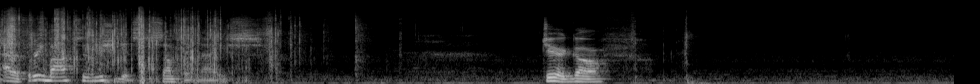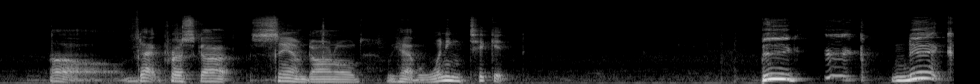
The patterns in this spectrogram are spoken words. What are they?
Out of three boxes, you should get something nice. Jared Goff. Oh, Dak Prescott, Sam Darnold. We have a winning ticket. Big Nick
